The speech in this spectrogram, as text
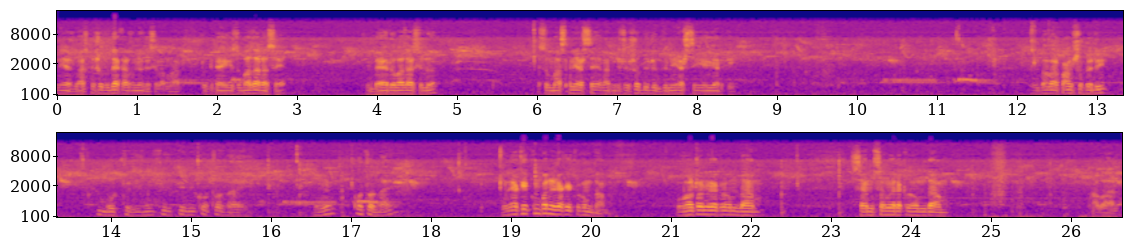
নিয়ে আসব। আজকে শুধু দেখার জন্য গেছিলাম, আর টুকিটাকি কিছু বাজার আছে। ভাইয়েরও বাজার ছিল। কিছু মাছ নিয়ে আসছে আর আমি কিছু সবজি টুবজি নিয়ে আসছি এই আর কি। বাবার পাঁচশো পেরি। বত্রিশ কত হুম? কত নেয় মানে এক এক কোম্পানির এক এক রকম দাম। ওয়ালটনের একরকম দাম স্যামসাংয়ের একরকম দাম। আবার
